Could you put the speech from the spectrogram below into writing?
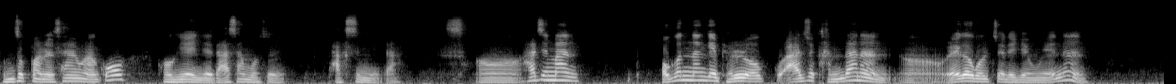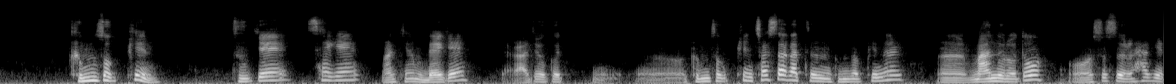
금속판을 사용하고 거기에 이제 나사못을 박습니다. 어, 하지만 어긋난 게 별로 없고 아주 간단한 어, 외곽 골절의 경우에는 금속 핀 두 개, 세 개, 많게는 네 개, 아주 그 어, 금속 핀, 철사 같은 금속 핀을 어, 만으로도 어, 수술을 하기,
